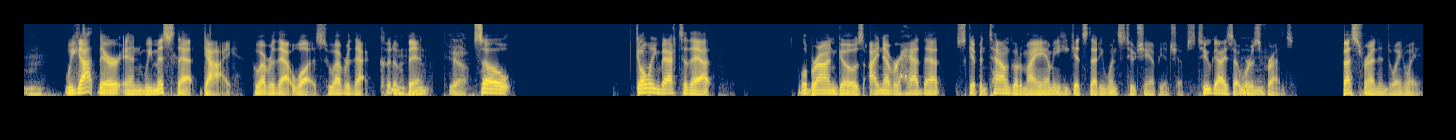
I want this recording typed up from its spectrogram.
Mhm. We got there and we missed that guy, whoever that was, whoever that could have been. Yeah. So, going back to that, LeBron goes, I never had that. Skip in town, go to Miami. He gets that. He wins two championships. Two guys that were his Mhm. friends. best friend in Dwyane Wade.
